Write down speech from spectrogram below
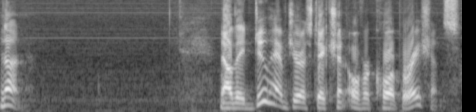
None. Now, they do have jurisdiction over corporations.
